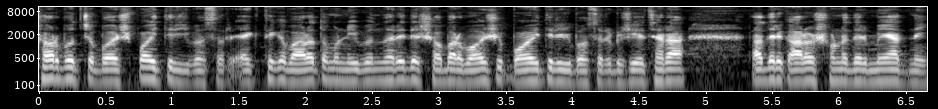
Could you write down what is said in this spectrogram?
সর্বোচ্চ বয়স পঁয়ত্রিশ বছর। এক থেকে বারোতম নিবন্ধনকারীদের সবার বয়সই পঁয়ত্রিশ বছরের বেশি। এছাড়া তাদের কারও সনদের মেয়াদ নেই।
